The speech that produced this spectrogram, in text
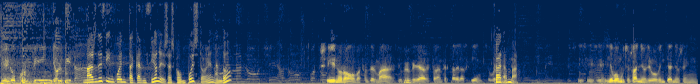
Quiero por fin ya olvidar. Más de 50 canciones has compuesto, ¿eh, Nando? Sí, no, no, bastantes más. Yo creo que ya estarán cerca de las 100. Caramba. Sí, sí, sí. Llevo muchos años, llevo 20 años en,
